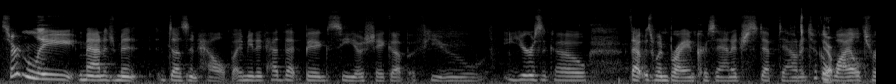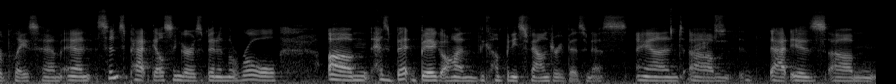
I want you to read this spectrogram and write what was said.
Certainly, management doesn't help. I mean, it had that big CEO shakeup a few years ago. That was when Brian Krzanich stepped down. It took yep. a while to replace him, and since Pat Gelsinger has been in the role, um, has bet big on the company's foundry business, and um, right. that is um,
